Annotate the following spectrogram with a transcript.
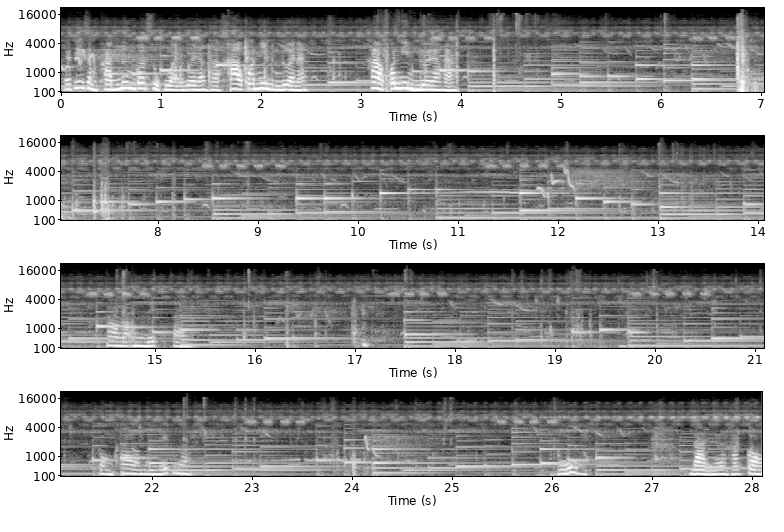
และที่สำคัญนึ่งก็สุกไวด้วยนะคะ ข้าวก็นิ่มด้วยนะ ข้าวก็นิ่มด้วยนะคะาวเราเอาเล็กไปกล่องข้าวมันเล็กเนาะโอ้ได้แล้วนะคะกล่อง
